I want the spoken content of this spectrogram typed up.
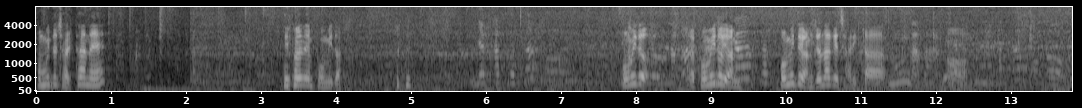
봄이도 잘 타네. 이번엔 봄이다. 이제 바꿨어? 봄이도, 야, 봄이도 얌, 봄이도 얌전하게 잘 있다. 좋은가 봐. 어. 어,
